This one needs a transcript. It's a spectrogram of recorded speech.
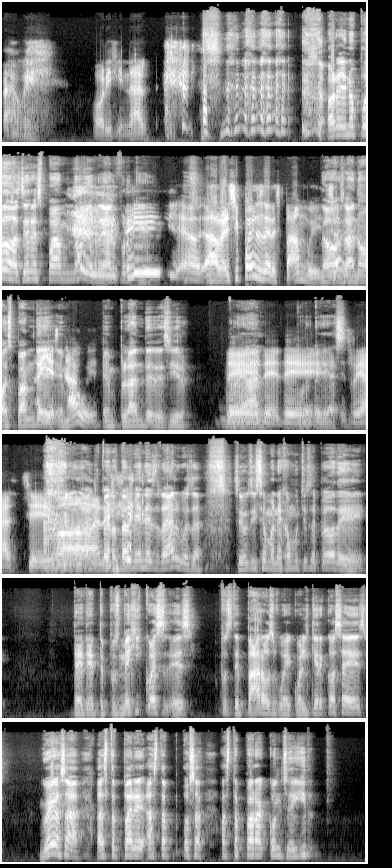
Ah, güey. Original. Ahora ya no puedo hacer spam, ¿no? De real, porque. A, ver si puedes hacer spam, güey. No, o sea, no, spam de. Ahí está, en, en, plan de decir. De, real, de, de es real. Sí, Pero también es real, güey. O sea, sí, se maneja mucho ese pedo de. De, de, pues México es, es. Pues de paros, güey. Cualquier cosa es Güey, o sea, hasta para, hasta, o sea, hasta para conseguir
